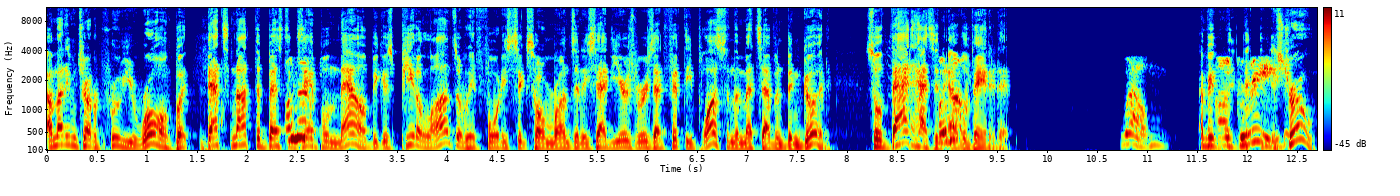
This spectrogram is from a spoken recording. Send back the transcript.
I'm not even trying to prove you wrong, but that's not the best Oh, no. example now because Pete Alonso hit 46 home runs and he's had years where he's had 50 plus, and the Mets haven't been good. So that hasn't Oh, no. elevated it. Well, I mean, th- Agreed. it's true.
